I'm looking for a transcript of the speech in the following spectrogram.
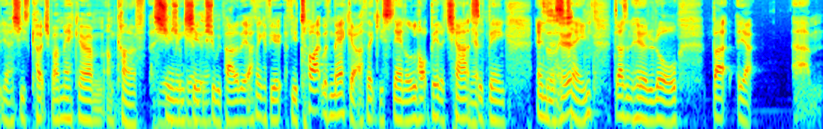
yeah, she's coached by Macca. I'm, I'm kind of assuming she'll be she, she'll be part of that. I think if you if you're tight with Macca, I think you stand a lot better chance Yep. of being in Doesn't this hurt. team. Doesn't hurt at all. But yeah, um,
